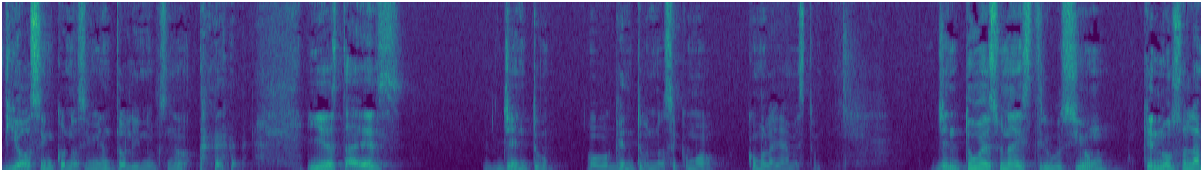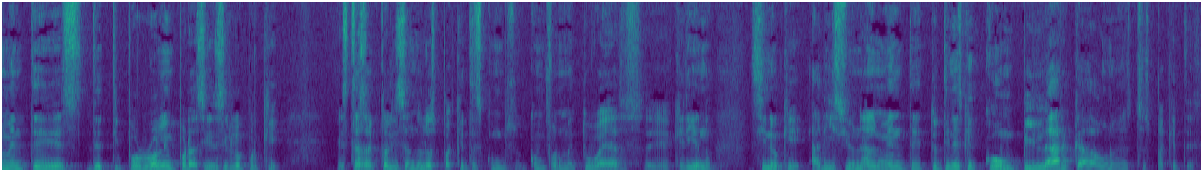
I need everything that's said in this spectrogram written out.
Dios en conocimiento Linux, ¿no? y esta es Gentoo o Gentoo, no sé cómo, cómo la llames tú. Gentoo es una distribución que no solamente es de tipo rolling, por así decirlo, porque estás actualizando los paquetes conforme tú vayas eh, queriendo, sino que adicionalmente tú tienes que compilar cada uno de estos paquetes.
